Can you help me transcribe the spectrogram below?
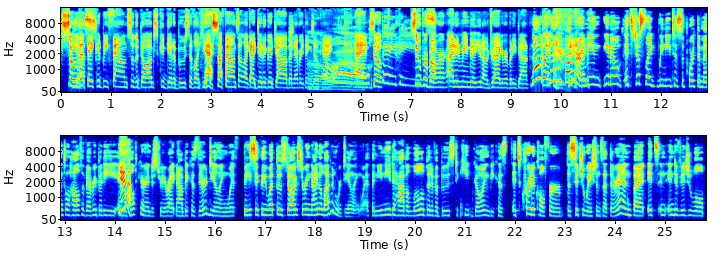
so that they could be found so the dogs could get a boost of like, yes, I found something, like I did a good job and everything's Oh, okay. wow. And so, babies. Super bummer. I didn't mean to, you know, drag everybody down. Not, but not a bummer. I mean, you know, it's just like we need to support the mental health of everybody in Yeah. the healthcare industry right now because they're dealing with basically what those dogs during 9 11 were dealing with. And you need to have a little bit of a boost to keep going because it's critical for the situations that they're in, but it's an individual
